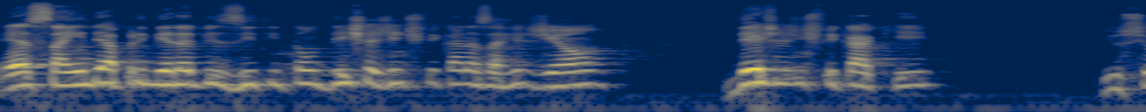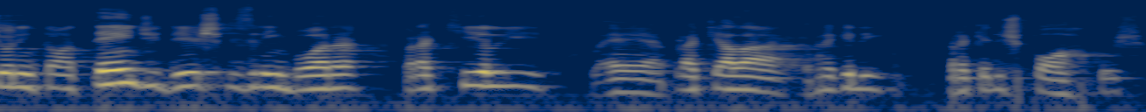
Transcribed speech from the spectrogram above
essa ainda é a primeira visita, então deixa a gente ficar nessa região, deixa a gente ficar aqui. E o Senhor então atende e deixa eles irem embora para aquele, é, para para aquele, para aqueles porcos.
